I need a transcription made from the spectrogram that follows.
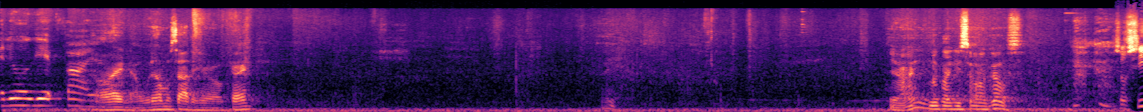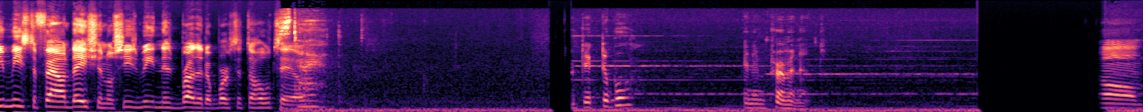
Eddie will get fired. All right, now we're almost out of here, okay? You all right? You look like you saw a ghost. So she meets the foundational. She's meeting his brother that works at the hotel. Tired. Predictable and impermanent. Um,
